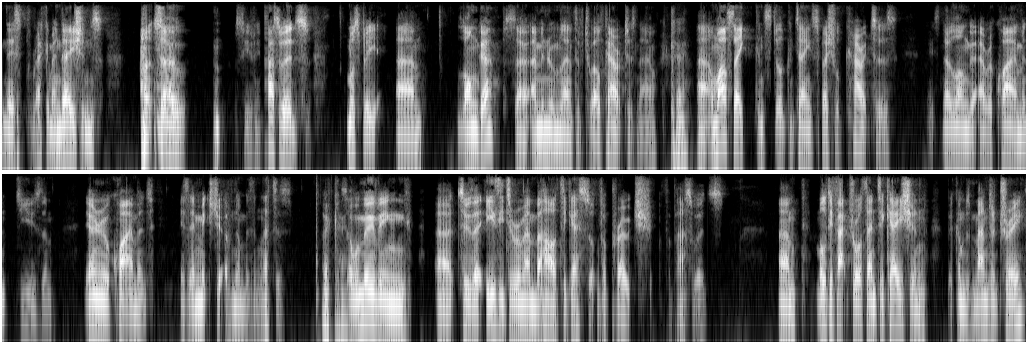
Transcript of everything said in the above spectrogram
NIST recommendations. so, excuse me, passwords must be um, longer, so a minimum length of 12 characters now. Okay. Uh, and whilst they can still contain special characters, it's no longer a requirement to use them. The only requirement is a mixture of numbers and letters. Okay. So we're moving uh, to the easy to remember, hard to guess sort of approach for passwords. Um, multi-factor authentication becomes mandatory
